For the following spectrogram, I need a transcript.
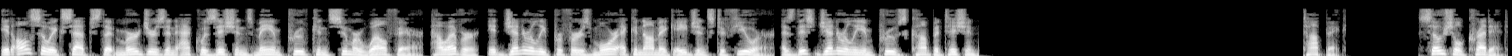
It also accepts that mergers and acquisitions may improve consumer welfare, however, it generally prefers more economic agents to fewer, as this generally improves competition. Social credit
